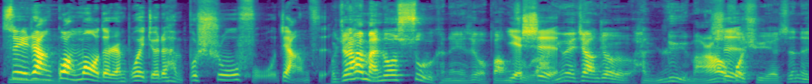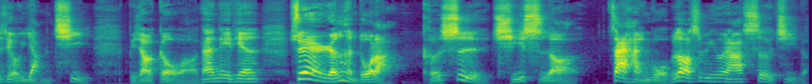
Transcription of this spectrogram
所以让逛 mall 的人不会觉得很不舒服。这样子，我觉得它蛮多树，可能也是有帮助。也是，因为这样就很绿嘛，然后或许也真的是有氧气比较够啊。但那天虽然人很多啦，可是其实啊，在韩国，我不知道是不是因为它设计的，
